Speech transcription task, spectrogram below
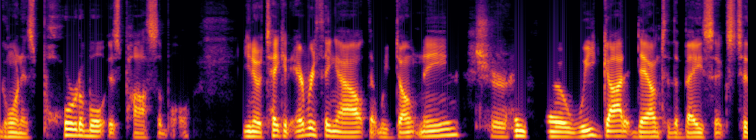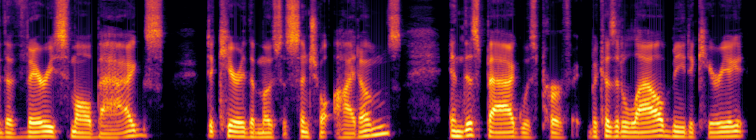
going as portable as possible, you know, taking everything out that we don't need. Sure. And so we got it down to the basics, to the very small bags to carry the most essential items. And this bag was perfect because it allowed me to carry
